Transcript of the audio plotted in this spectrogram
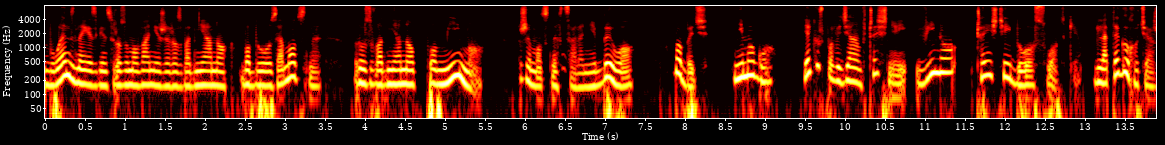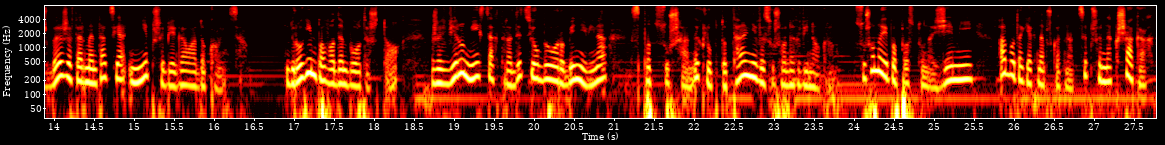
Błędne jest więc rozumowanie, że rozwadniano, bo było za mocne. Rozwadniano pomimo, że mocne wcale nie było, bo być nie mogło. Jak już powiedziałam wcześniej, wino częściej było słodkie. Dlatego chociażby, że fermentacja nie przebiegała do końca. Drugim powodem było też to, że w wielu miejscach tradycją było robienie wina z podsuszanych lub totalnie wysuszonych winogron. Suszono je po prostu na ziemi, albo tak jak na przykład na Cyprze, na krzakach,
